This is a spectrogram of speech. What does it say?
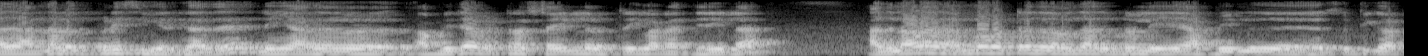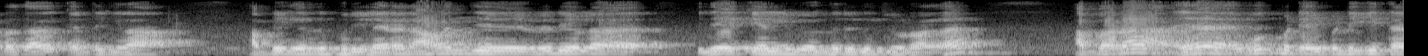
அது அந்த அளவுக்கு ஃபினிஷிங் இருக்காது. நீங்கள் அதை அப்படி தான் வெட்டுற ஸ்டைலில் வெட்டுறீங்களா தெரியல. அதனால நம்ம வெட்டுறதுல வந்து அது விடலையே அப்படின்னு சுட்டி காட்டுறதுக்காக கேட்டீங்களா? அப்படிங்கிறது புரியல. ஏன்னா நாலஞ்சு வீடியோவில் இதே கேள்வி வந்துருக்குன்னு சொல்கிறாங்க அப்போனா ஏன் ஊக்குப்பட்டி ஐப்பட்டிக்கு த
